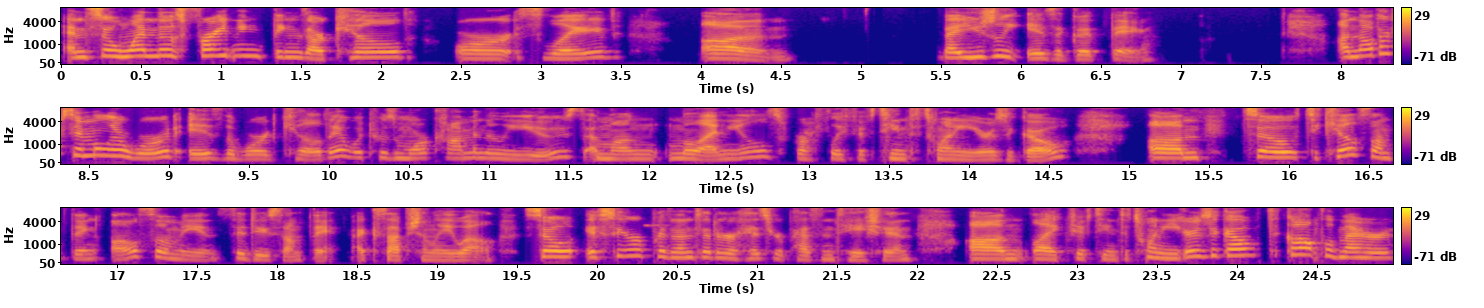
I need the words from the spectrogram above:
And so when those frightening things are killed or slayed, um, that usually is a good thing. Another similar word is the word killed it, which was more commonly used among millennials roughly 15 to 20 years ago. Um, so to kill something also means to do something exceptionally well. So if Sarah presented her history presentation um like 15 to 20 years ago, to compliment her,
